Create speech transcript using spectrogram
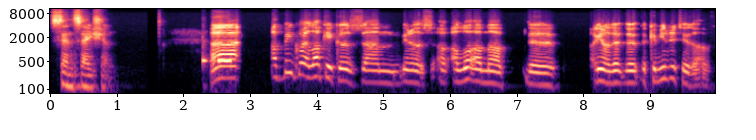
sensation? Uh, I've been quite lucky because, um, you know, a, a, lot of my, the, you know, the, the, the community that I've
